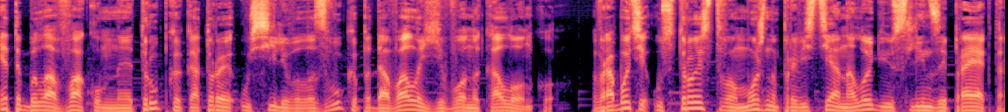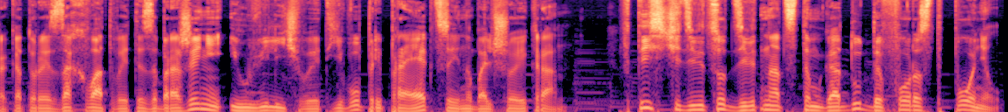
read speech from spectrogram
это была вакуумная трубка, которая усиливала звук и подавала его на колонку. В работе устройства можно провести аналогию с линзой проектора, которая захватывает изображение и увеличивает его при проекции на большой экран. В 1919 году Де Форест понял,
